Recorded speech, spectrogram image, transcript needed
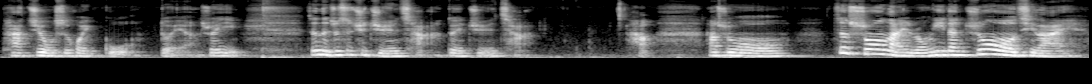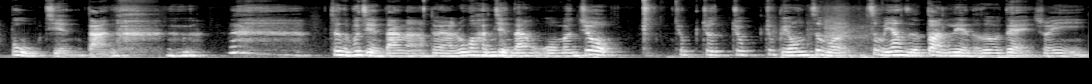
它就是会过。对啊，所以真的就是去觉察，对，觉察。好，他说：“这说来容易，但做起来不简单，真的不简单啊！对啊，如果很简单，我们就就就就就不用这么这么样子的锻炼了，对不对？所以，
